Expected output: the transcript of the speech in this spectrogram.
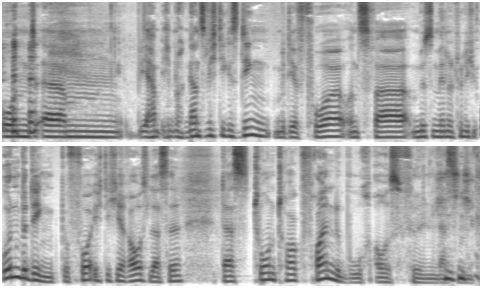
Und ähm, wir haben, ich habe noch ein ganz wichtiges Ding mit dir vor. Und zwar müssen wir natürlich unbedingt, bevor ich dich hier rauslasse, das Tontalk Freundebuch ausfüllen lassen. Ja.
